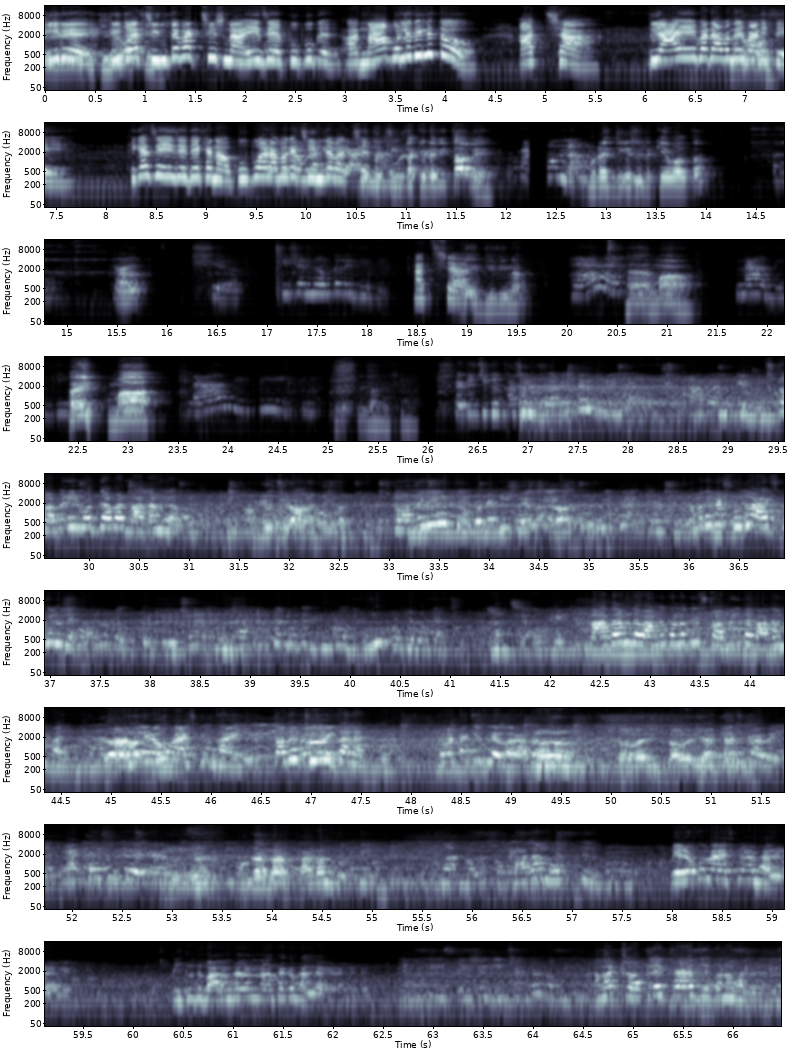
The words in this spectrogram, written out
কি রে তুই তো আর চিনতে পারছিস না এই যে পুপুকে আর না বলে দিলি তো? আচ্ছা তুই আয় এবারে আমাদের বাড়িতে। ঠিক আছে? এই যে দেখে নাও পুপু আর আমাকে চিনতে পারছে তো না। চুলটা কেটে দিতে হবে? ওটাই জিজ্ঞেস করতে কে বলতো? আচ্ছা। এই দিদি না? হ্যাঁ। হ্যাঁ মা। না দিদি। এই মা। না দিদি। জানিস না। একটু চিকেন খাস স্ট্রবেরির মধ্যে আবার বাদাম দেওয়া আমি হচ্ছি রাজভোগ স্ট্রবেরি তো? ওটা কি আমাদের শুধু আইসক্রিম লেখা। আচ্ছা ওকে বাদাম দেওয়া আমি কোনোদিন স্ট্রবেরিতে বাদাম পাইনি। আমি এরকম আইসক্রিম খাইনি। তবে পিঙ্ক কালার তোমারটা কি ফ্লেভার স্ট্রবেরি স্ট্রবেরি একই। স্ট্রবেরি একটা শুধু বাদাম ভর্তি। বাদাম ভর্তি। এরকম আইসক্রিম ভালো লাগে। একটু যদি বাদাম টাদাম না থাকে ভালো লাগে না আমার চকলেট ছাড়া যে কোনো ভালো লাগে।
